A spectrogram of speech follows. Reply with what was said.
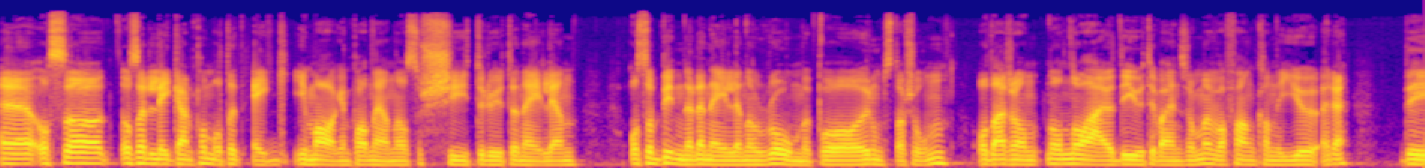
Eh, og så legger han på en måte et egg i magen på han ene, og så skyter du ut en alien. Og så begynner den alien å roame på romstasjonen. Og det er sånn, nå, nå er jo de ute i verdensrommet, hva faen kan de gjøre? De,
